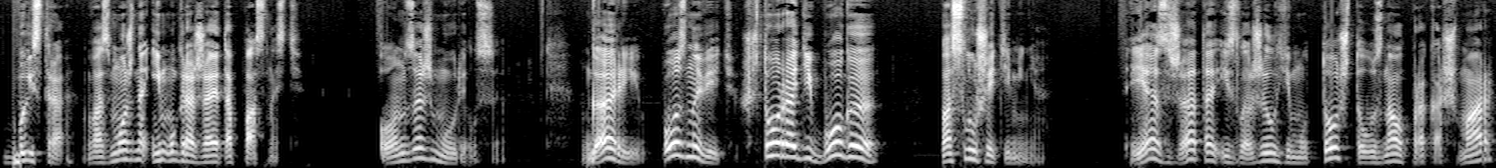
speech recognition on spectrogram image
Быстро. Возможно, им угрожает опасность». Он зажмурился. «Гарри, поздно ведь. Что ради бога?» «Послушайте меня». Я сжато изложил ему то, что узнал про кошмар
